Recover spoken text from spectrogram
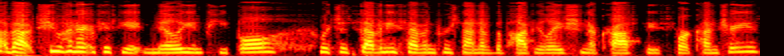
about 258 million people, which is 77% of the population across these four countries,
